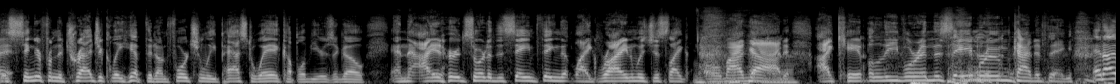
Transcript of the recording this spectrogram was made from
the singer from the Tragically Hip that unfortunately passed away a couple of years ago. And I had heard sort of the same thing that like Ryan was just like, oh my God, I can't believe we're in the same room kind of thing. And I,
